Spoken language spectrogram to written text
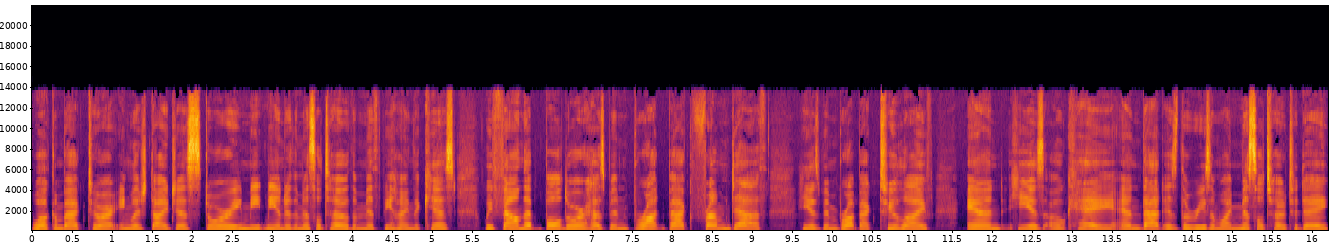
Welcome back to our English Digest story, Meet Me Under the Mistletoe, the myth behind the kiss. We found that Baldur has been brought back from death. He has been brought back to life and he is okay. And that is the reason why mistletoe today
